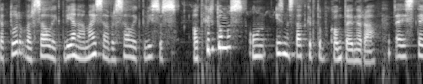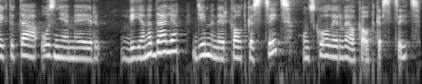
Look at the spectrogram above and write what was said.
ka tur var salikt vienā maisā, var salikt visus atkritumus un izmest atkritumu konteinerā. Es teiktu, tā uzņēmēji ir viena daļa, ģimene ir kaut kas cits, un skola ir vēl kaut kas cits.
